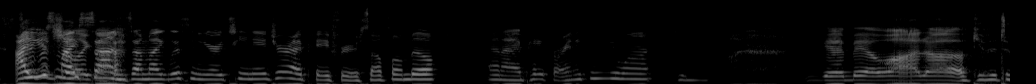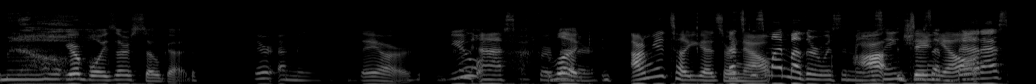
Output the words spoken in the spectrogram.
I use my like that. sons. I'm like, listen, you're a teenager. I pay for your cell phone bill, and I pay for anything you want. Give me a water. Give me a water. Give it to me now. Your boys are so good. They're amazing. They are. You ask for look. better. I'm gonna tell you guys right That's now. because my mother was Uh, amazing. She's Danielle a badass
